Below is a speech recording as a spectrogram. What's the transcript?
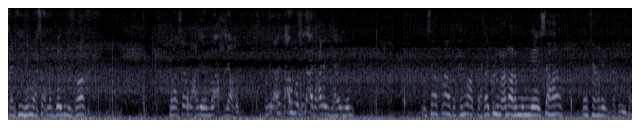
شايفينهم ما شاء الله البيبي الصغار. ما شاء الله عليهم ما احلاهم فالان تعودوا الآن علي هيهم. وشاطرات وحلوات هاي كلهم أعمارهم من شهر لشهرين تقريبا.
